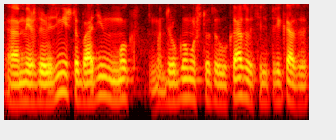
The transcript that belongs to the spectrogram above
Э, между людьми, чтобы один мог другому что-то указывать или приказывать.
